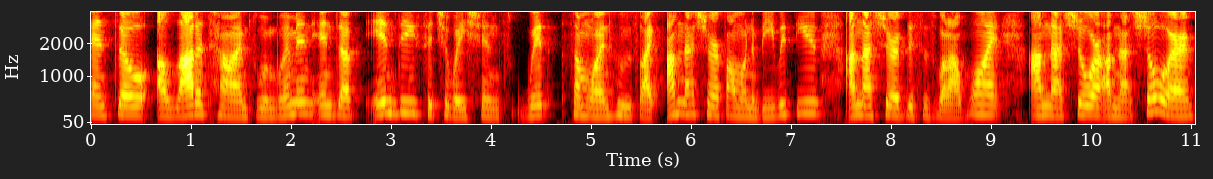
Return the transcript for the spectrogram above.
And so, a lot of times when women end up in these situations with someone who's like, I'm not sure if I want to be with you, I'm not sure if this is what I want, I'm not sure, I'm not sure,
